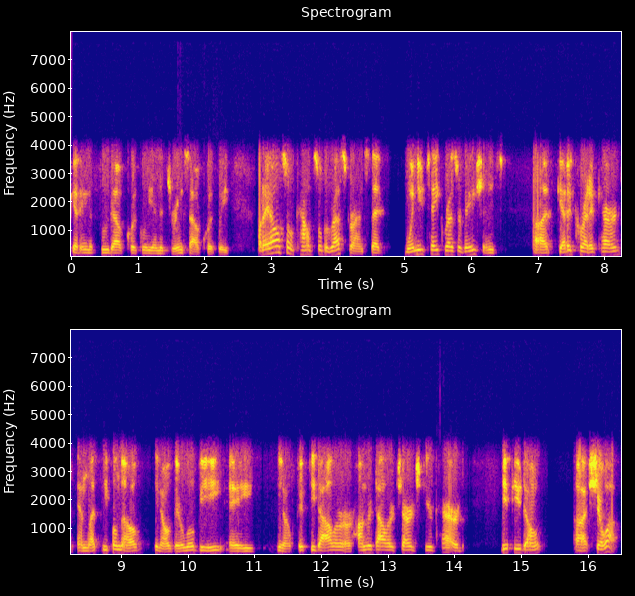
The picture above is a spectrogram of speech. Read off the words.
getting the food out quickly and the drinks out quickly. But I also counsel the restaurants that when you take reservations uh, get a credit card and let people know, you know, there will be a, you know, $50 or $100 charge to your card if you don't uh, show up.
